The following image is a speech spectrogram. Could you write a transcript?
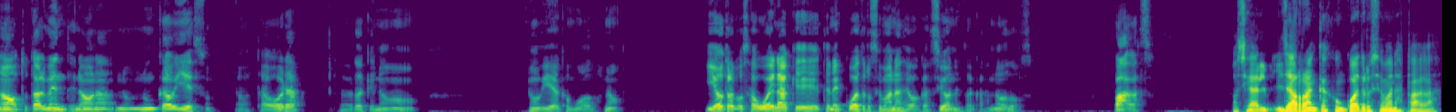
No, totalmente, no, no, nunca vi eso. Hasta ahora, la verdad que no, no vi acomodos, no. Y otra cosa buena que tenés cuatro semanas de vacaciones acá, no dos. Pagas. O sea, ya arrancas con cuatro semanas pagas.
